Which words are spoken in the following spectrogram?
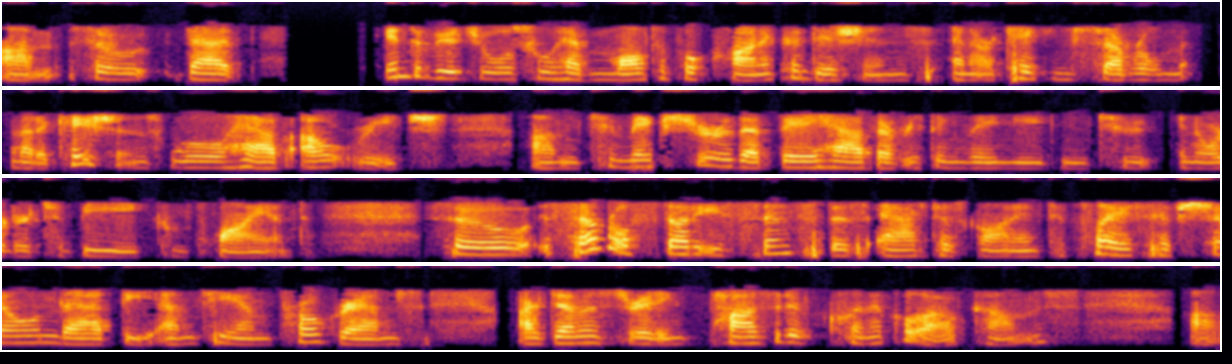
Um, so that individuals who have multiple chronic conditions and are taking several medications will have outreach um, to make sure that they have everything they need in, to, in order to be compliant. So several studies since this act has gone into place have shown that the MTM programs are demonstrating positive clinical outcomes, uh,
